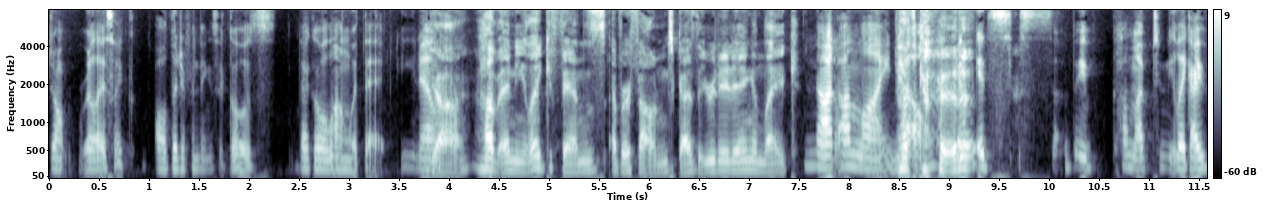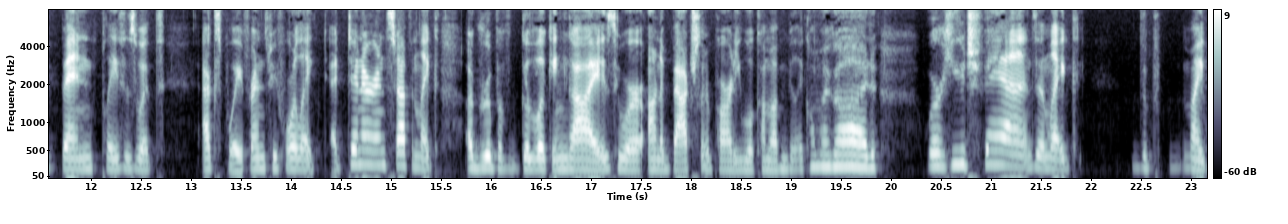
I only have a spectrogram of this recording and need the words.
don't realize like all the different things that goes that go along with it. You know, yeah. Have any like fans ever found guys that you're dating and like not online. That's no. good. But it's they've come up to me like I've been places with ex boyfriends before, like at dinner and stuff, and like a group of good looking guys who are on a bachelor party will come up and be like, "Oh my god, we're huge fans," and like the my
